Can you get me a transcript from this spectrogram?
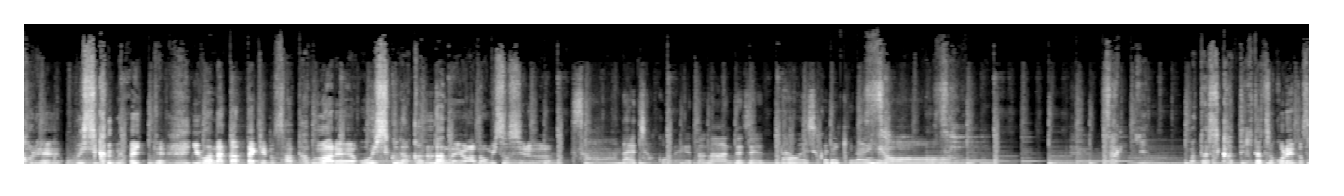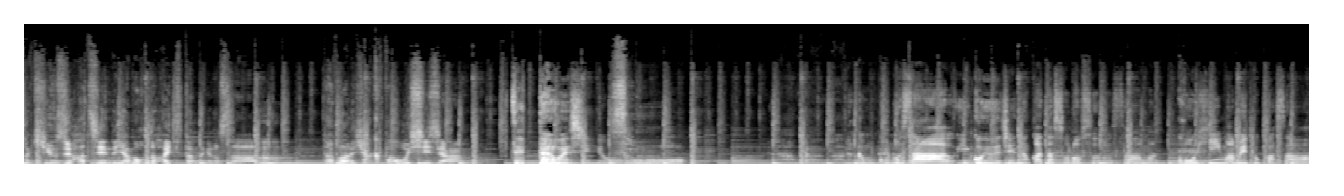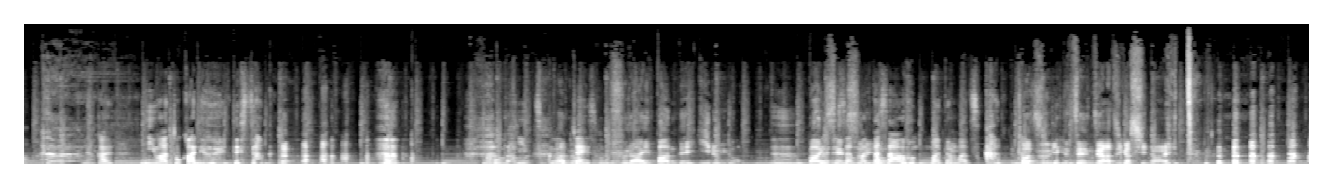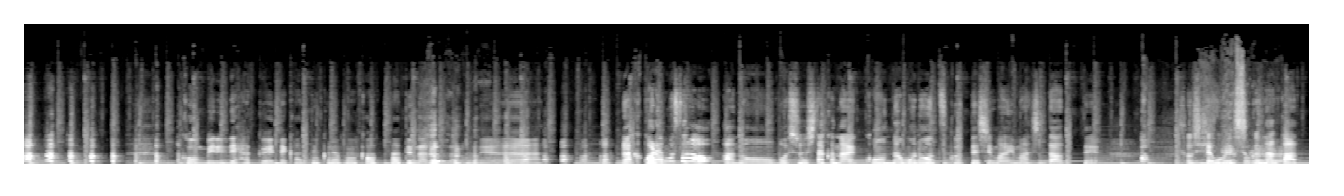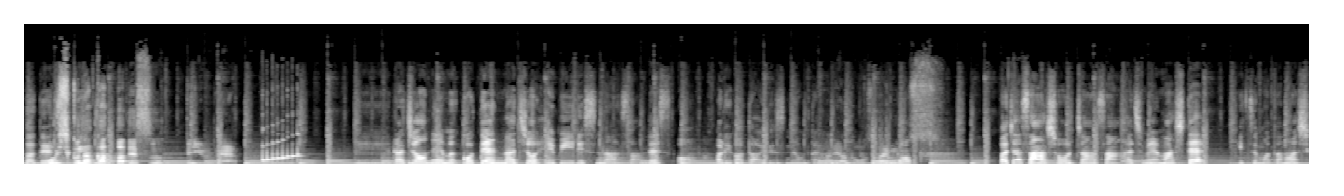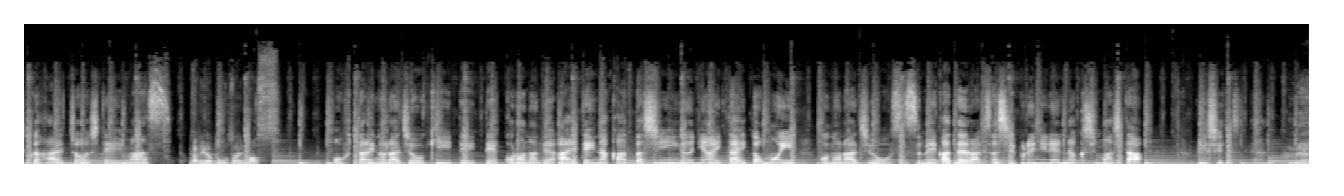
これ美味しくないって 言わなかったけどさ多分あれ美味しくなかったんだよ、あのお味噌汁。そうだよチョコレートなんて絶対美味しくできないよ。さっき私買ってきたチョコレートさ98円で山ほど入ってたんだけどさうん。多分あれ100%美味しいじゃん。絶対美味しいよ。そう。なんかななんかもうこのさご友人の方そろそろさ、まあ、コーヒー豆とかさなんか庭とかに植えてさ コーヒー作っちゃいそうだよね。フライパンでいるよ。うん、焙煎するよ。さまたさまたまずかったまず全然味がしない コンビニで100円で買ってくればよかったってなるんだろうね。なんかこれもさあの募集したくない？こんなものを作ってしまいましたって。あそしていいね美味しくなかったです美味しくなかったですっていうね。えーラジオネーム御殿ラジオヘビーリスナーさんです。あありがたいですねお便りありがとうございます。バジャさんしょうちゃんさんはじめまして。いつも楽しく拝聴しています。ありがとうございます。お二人のラジオを聞いていてコロナで会えていなかった親友に会いたいと思いこのラジオをおすすめがてら久しぶりに連絡しました。嬉しいですね。ね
